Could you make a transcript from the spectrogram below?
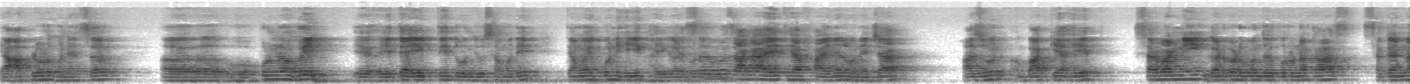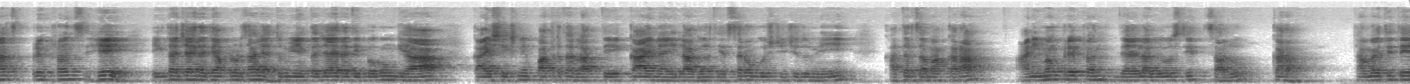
या अपलोड होण्याचं हो- पूर्ण होईल. ये- येत्या एक ते दोन दिवसामध्ये. त्यामुळे कोणीही घाई गडबड सर्व जागा आहेत ह्या फायनल होण्याच्या. अजून बाकी आहेत. सर्वांनी गडबड गोंधळ करू नका. सगळ्यांनाच प्रेफरन्स हे. एकदा जाहिराती अपलोड झाल्या तुम्ही एकदा जाहिराती बघून घ्या. काय शैक्षणिक पात्रता लागते काय नाही लागत या सर्व गोष्टींची तुम्ही खातरजमा करा. आणि मग प्रेफरन्स द्यायला व्यवस्थित चालू करा. थांबाय तिथे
